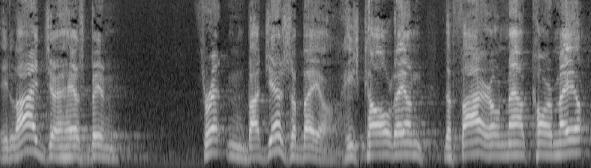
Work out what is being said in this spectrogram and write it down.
Elijah has been threatened by Jezebel. He's called down the fire on Mount Carmel,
